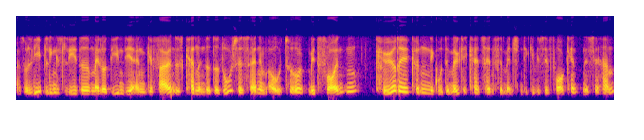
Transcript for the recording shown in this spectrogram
Also Lieblingslieder, Melodien, die einem gefallen. Das kann in der Dusche sein, im Auto, mit Freunden. Chöre können eine gute Möglichkeit sein für Menschen, die gewisse Vorkenntnisse haben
